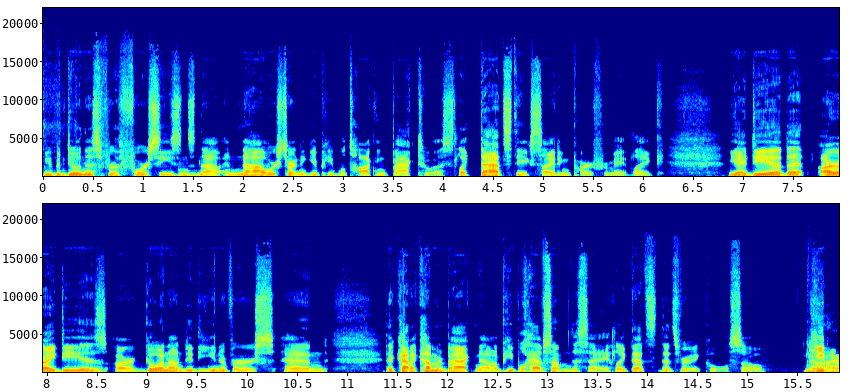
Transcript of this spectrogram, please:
we've been doing this for four seasons now and now we're starting to get people talking back to us. Like that's the exciting part for me. Like the idea that our ideas are going out into the universe and they're kind of coming back now and people have something to say. Like that's that's very cool. So No, keep I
